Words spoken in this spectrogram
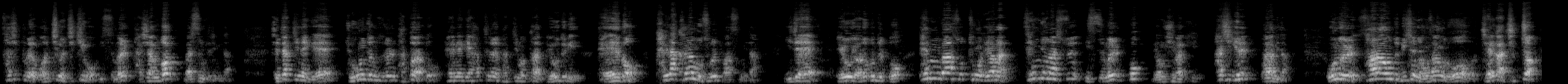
40%의 원칙을 지키고 있음을 다시 한번 말씀드립니다. 제작진에게 좋은 점수를 받더라도 팬에게 하트를 받지 못한 배우들이 대거 탈락하는 모습을 보았습니다. 이제 배우 여러분들도 팬과 소통을 해야만 생존할 수 있음을 꼭 명심하시길 바랍니다. 오늘 4라운드 미션 영상으로 제가 직접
